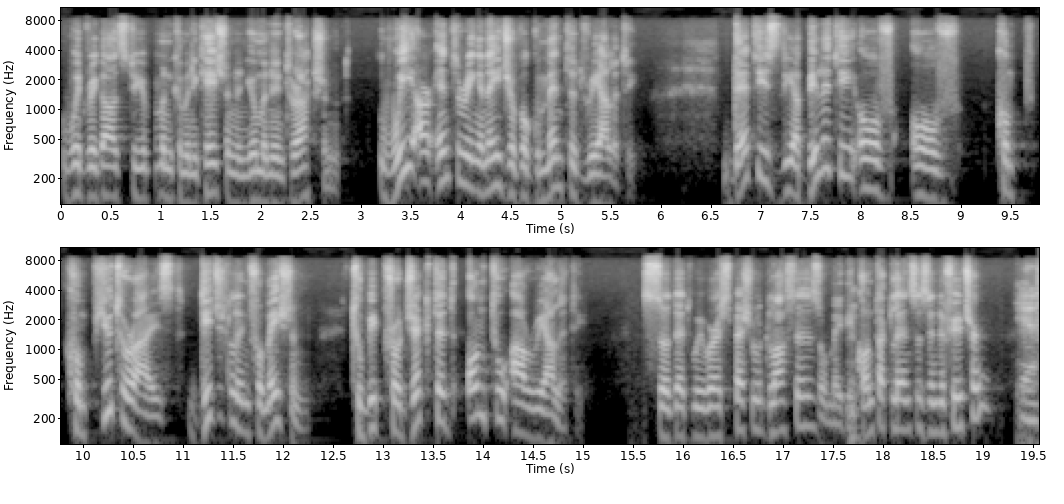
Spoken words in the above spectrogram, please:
with regards to human communication and human interaction. We are entering an age of augmented reality. That is the ability of, of com- computerized digital information to be projected onto our reality so that we wear special glasses or maybe mm. contact lenses in the future. Yeah.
